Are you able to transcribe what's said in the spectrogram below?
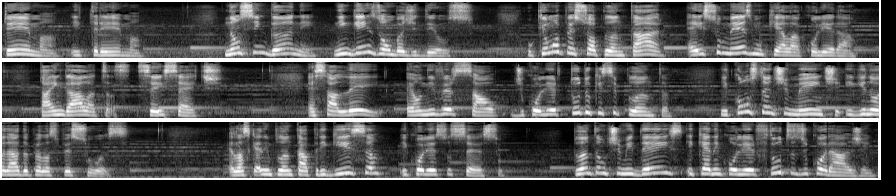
tema e trema. Não se engane, ninguém zomba de Deus. O que uma pessoa plantar é isso mesmo que ela colherá. Está em Gálatas 6,7. Essa lei é universal de colher tudo que se planta e constantemente ignorada pelas pessoas. Elas querem plantar preguiça e colher sucesso. Plantam timidez e querem colher frutos de coragem.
